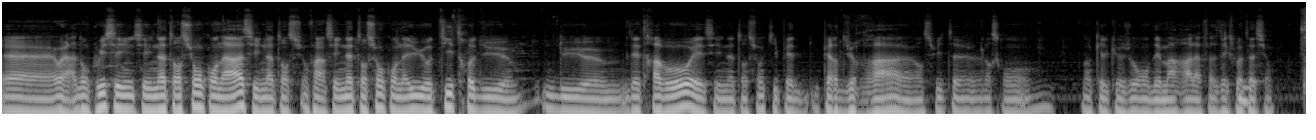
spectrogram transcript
Euh, voilà, donc oui, c'est une, attention qu'on a, c'est une attention, enfin c'est une attention qu'on a eue au titre du, du euh, des travaux et c'est une attention qui perdurera euh, ensuite lorsqu'on, dans quelques jours, on démarrera la phase d'exploitation. Mmh.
